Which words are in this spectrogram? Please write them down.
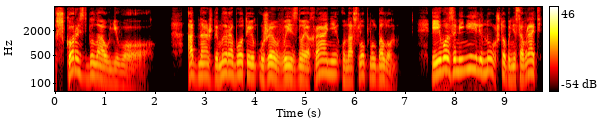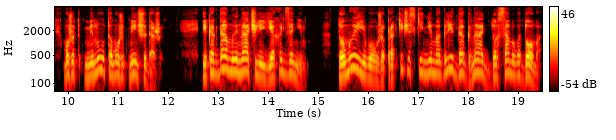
Скорость была у него. Однажды мы работаем уже в выездной охране, у нас лопнул баллон. И его заменили, ну, чтобы не соврать, может, минута, может, меньше даже. И когда мы начали ехать за ним, то мы его уже практически не могли догнать до самого дома.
